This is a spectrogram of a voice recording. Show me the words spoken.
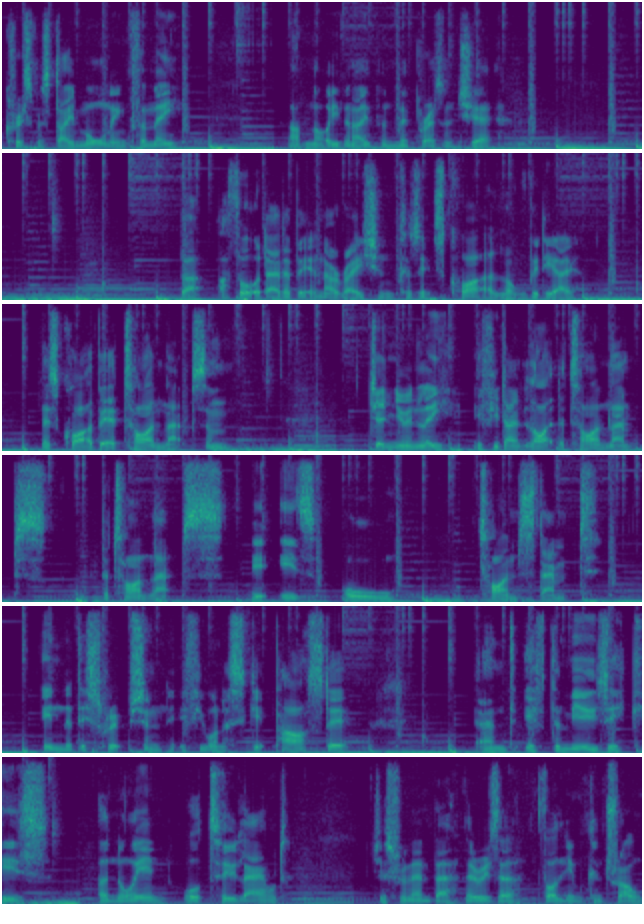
Christmas Day morning for me. I've not even opened my presents yet. But I thought I'd add a bit of narration because it's quite a long video. There's quite a bit of time lapse, and genuinely, if you don't like the time lapse, the time lapse, it is all time stamped in the description if you want to skip past it. And if the music is annoying or too loud, just remember there is a volume control.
